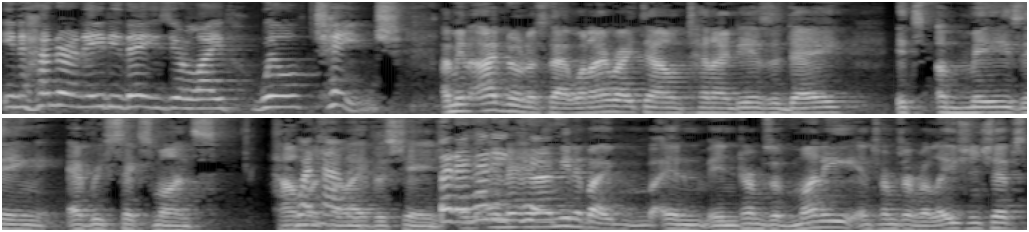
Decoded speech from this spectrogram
in 180 days your life will change. I mean, I've noticed that when I write down 10 ideas a day, it's amazing every six months how What much my life has changed. But I had and, and I mean it by in, in terms of money, in terms of relationships,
